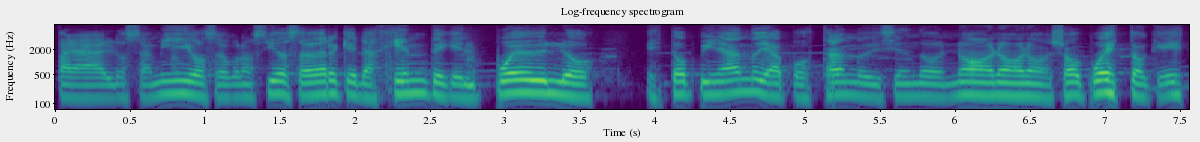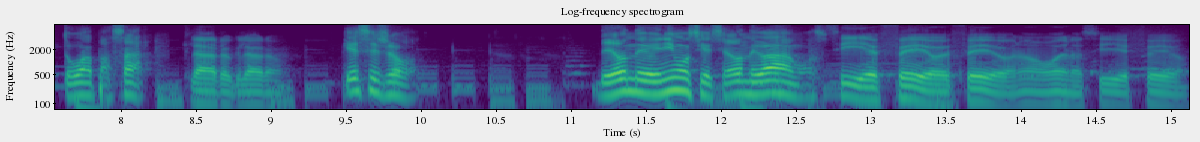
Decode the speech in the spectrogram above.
para los amigos o conocidos, saber que la gente, que el pueblo está opinando y apostando, diciendo, no, no, no, yo apuesto a que esto va a pasar Claro, claro. qué sé yo, de dónde venimos y hacia dónde vamos. Sí, es feo, es feo, no, bueno, sí, es feo.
